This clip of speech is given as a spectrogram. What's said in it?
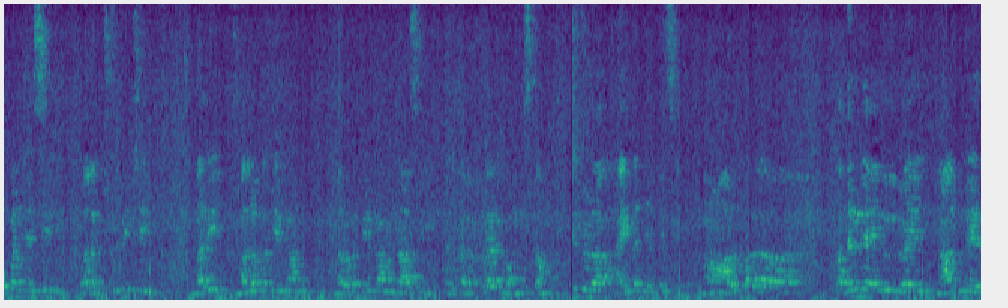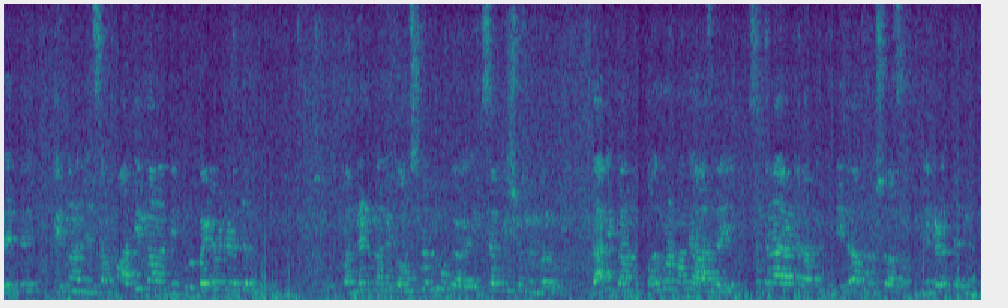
ఓపెన్ చేసి వాళ్ళకి చూపించి మరి మరొక తీర్మానం మరొక తీర్మానం రాసి అది కలెక్టర్ గారికి పంపిస్తాము. కూడా అయిందని చెప్పేసి మనం ఆ పద పద్దెనిమిది ఐదు ఇరవై నాలుగున ఏదైతే తీర్మానం చేశామో ఆ తీర్మానాన్ని ఇప్పుడు బయట పెట్టడం జరుగుతుంది. పన్నెండు మంది కౌన్సిలర్లు ఒక ఎగ్జాబిషన్ మెంబరు దానికి గాను పదకొండు మంది హాజరయ్యి సత్యనారాయణ గారి మీద అవిశ్వాసం నెగ్గడం జరిగింది.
